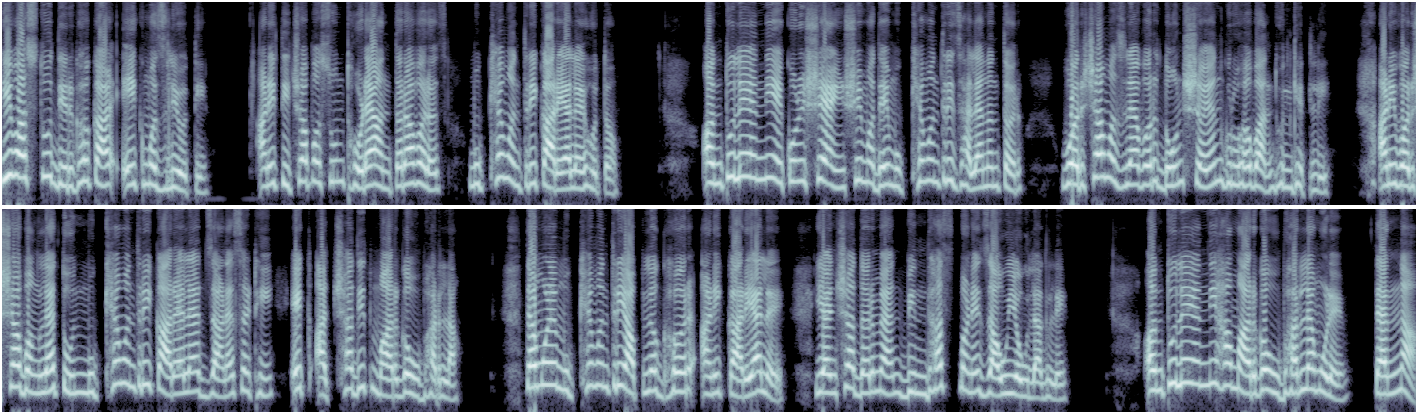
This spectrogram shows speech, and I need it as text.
ही वास्तू दीर्घकाळ एक मजली होती आणि तिच्यापासून थोड्या अंतरावरच मुख्यमंत्री कार्यालय होतं. अंतुले यांनी एकोणीसशे ऐंशी मध्ये मुख्यमंत्री झाल्यानंतर वर्षा मजल्यावर दोन शयनगृह बांधून घेतली. आणि वर्षा बंगल्यातून मुख्यमंत्री कार्यालयात जाण्यासाठी एक आच्छादित मार्ग उभारला. त्यामुळे मुख्यमंत्री आपलं घर आणि कार्यालय यांच्या दरम्यान बिनधास्तपणे जाऊ येऊ लागले. अंतुले यांनी हा मार्ग उभारल्यामुळे त्यांना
